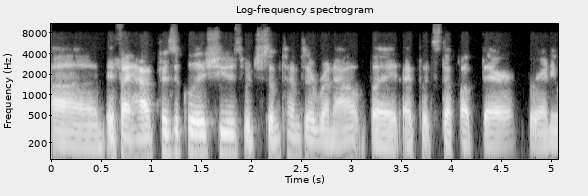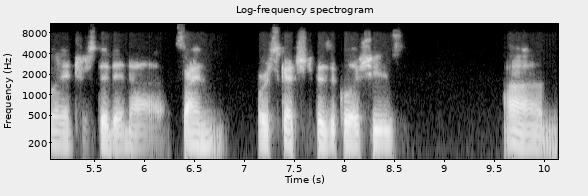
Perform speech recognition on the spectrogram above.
Um, if I have physical issues, which sometimes I run out, but I put stuff up there for anyone interested in uh, signed or sketched physical issues. Um,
